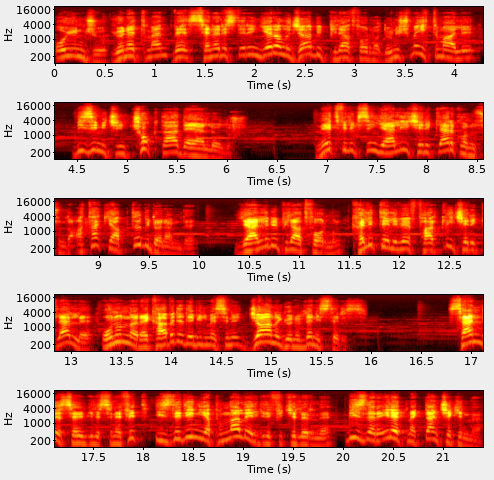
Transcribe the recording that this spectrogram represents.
oyuncu, yönetmen ve senaristlerin yer alacağı bir platforma dönüşme ihtimali bizim için çok daha değerli olur. Netflix'in yerli içerikler konusunda atak yaptığı bir dönemde yerli bir platformun kaliteli ve farklı içeriklerle onunla rekabet edebilmesini canı gönülden isteriz. Sen de sevgili Sinefit, izlediğin yapımlarla ilgili fikirlerini bizlere iletmekten çekinme.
